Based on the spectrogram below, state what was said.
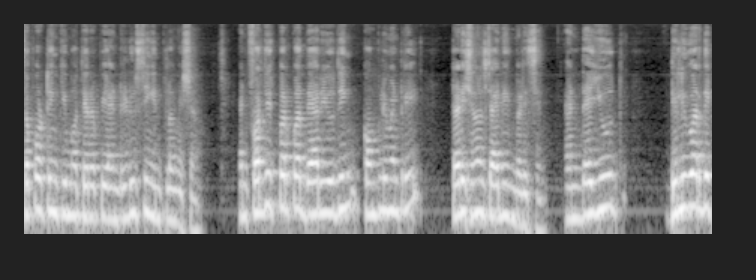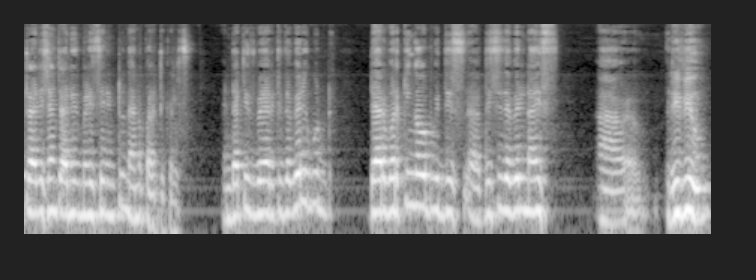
supporting chemotherapy and reducing inflammation. And for this purpose, they are using complementary traditional Chinese medicine. And they use deliver the traditional Chinese medicine into nanoparticles. And that is where it is a very good, they are working out with this. Uh, this is a very nice uh, review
